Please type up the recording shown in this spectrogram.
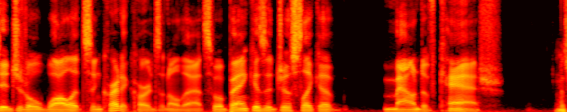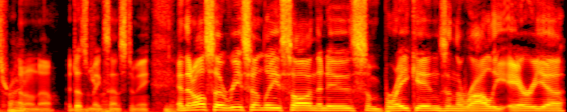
digital wallets and credit cards and all that. So a bank isn't just like a mound of cash. That's right. I don't know. It doesn't make sense to me. And then also recently saw in the news some break-ins in the Raleigh area,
